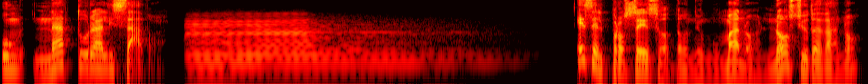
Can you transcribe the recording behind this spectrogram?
un naturalizado. Es el proceso donde un humano no ciudadano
